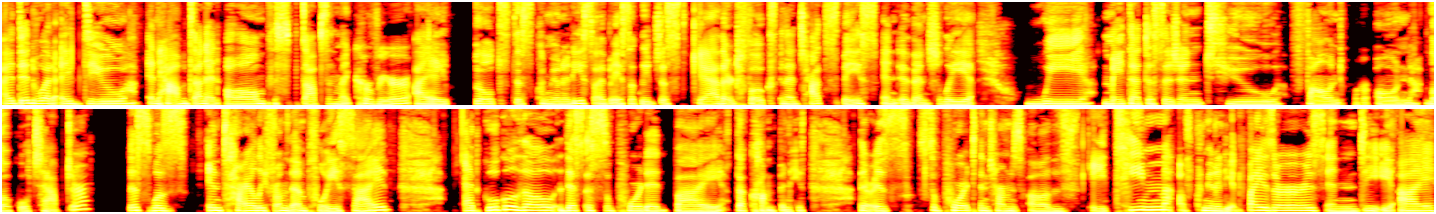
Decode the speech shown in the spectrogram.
I did what I do and have done at all the stops in my career. I built this community. So I basically just gathered folks in a chat space and eventually we made that decision to found our own local chapter. This was entirely from the employee side. At Google, though, this is supported by the company. There is support in terms of a team of community advisors and DEI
